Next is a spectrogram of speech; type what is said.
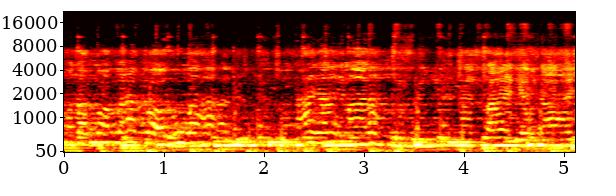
ก็ต้องบอกลาก็รู้ว่าลืมสุดท้ายให้มานั่งซึมหาดทรายเดียวดาย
